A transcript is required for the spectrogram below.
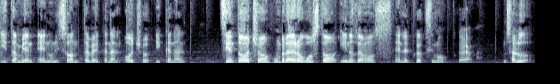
y también en Unison TV, Canal 8 y Canal 108. Un verdadero gusto y nos vemos en el próximo programa. Un saludo.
